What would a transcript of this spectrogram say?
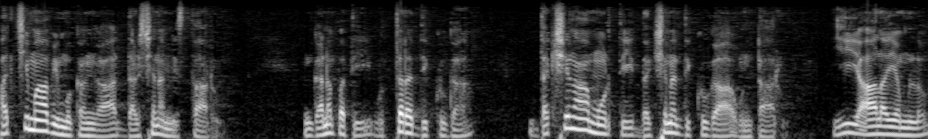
పశ్చిమాభిముఖంగా దర్శనమిస్తారు. గణపతి ఉత్తర దిక్కుగా దక్షిణామూర్తి దక్షిణ దిక్కుగా ఉంటారు. ఈ ఆలయంలో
